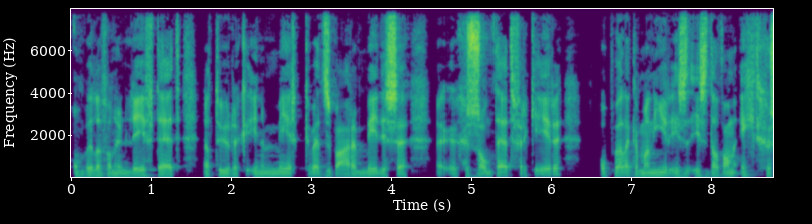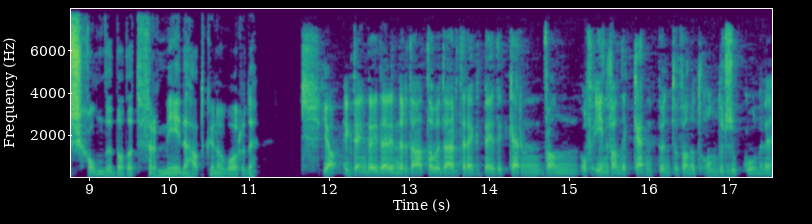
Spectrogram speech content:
omwille van hun leeftijd natuurlijk in een meer kwetsbare medische uh, gezondheid verkeren. Op welke manier is, is dat dan echt geschonden dat het vermeden had kunnen worden? Ja, ik denk dat, je daar inderdaad, dat we daar direct bij de kern van, of een van de kernpunten van het onderzoek komen. Hè.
